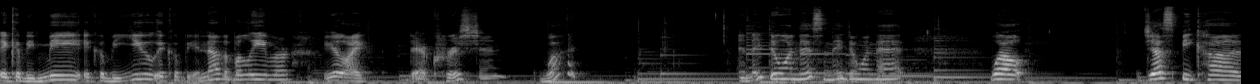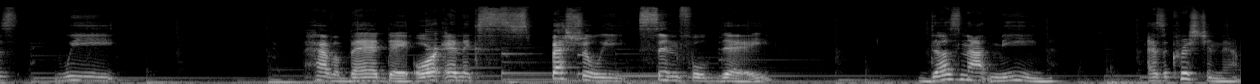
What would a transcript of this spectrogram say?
It could be me, it could be you, it could be another believer. You're like, they're Christian? What? And they doing this and they doing that. Well, just because we have a bad day or an especially sinful day does not mean, as a Christian now,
